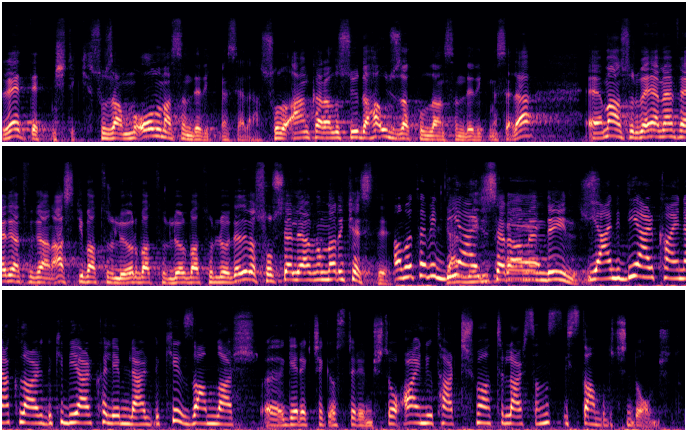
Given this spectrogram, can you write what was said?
reddetmiştik. Su zammı olmasın dedik mesela. Su, Ankaralı suyu daha ucuza kullansın dedik mesela. E, Mansur Bey hemen feryat figan ASKİ batırılıyor, batırılıyor, batırılıyor dedi ve sosyal yardımları kesti. Ama tabii diğer meclise rağmen e, değil. Yani diğer kaynaklardaki, diğer kalemlerdeki zamlar e, gerekçe gösterilmişti. O aynı tartışma hatırlarsanız İstanbul içinde olmuştu.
